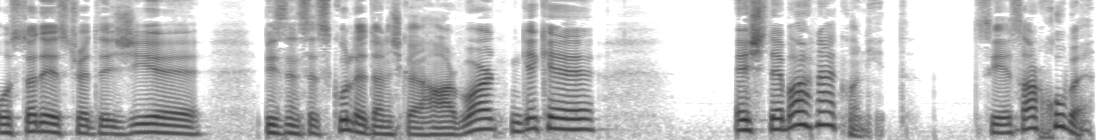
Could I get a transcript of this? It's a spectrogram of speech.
استاد استراتژی business school دانشگاه هاروارد میگه که اشتباه نکنید. CSR خوبه.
